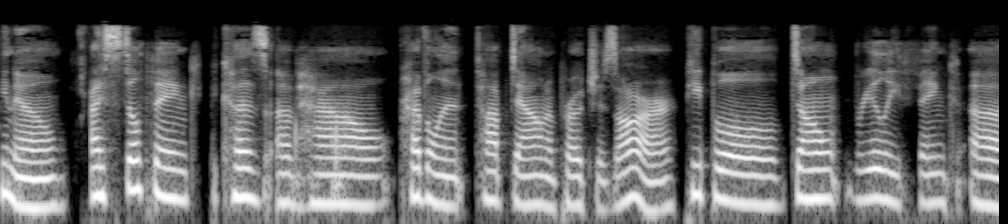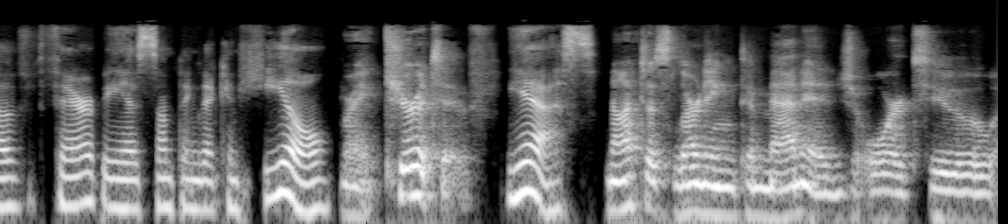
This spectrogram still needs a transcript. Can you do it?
you know, I still think because of how prevalent top down approaches are, people don't really think of therapy as something that can heal. Right. Curative. Yes. Not just learning to manage or to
